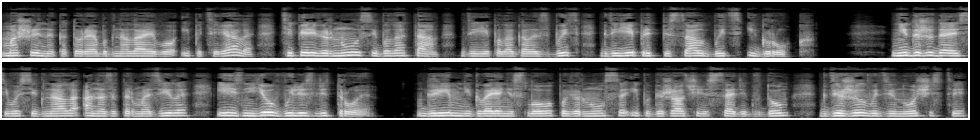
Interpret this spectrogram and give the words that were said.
Машина, которая обогнала его и потеряла, теперь вернулась и была там, где ей полагалось быть, где ей предписал быть игрок. Не дожидаясь его сигнала, она затормозила, и из нее вылезли трое. Грим, не говоря ни слова, повернулся и побежал через садик в дом, где жил в одиночестве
